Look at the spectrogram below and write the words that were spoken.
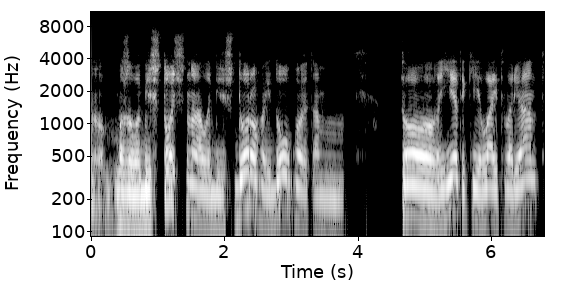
ну, можливо більш точно, але більш дорого і довго там, то є такий лайт варіант,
